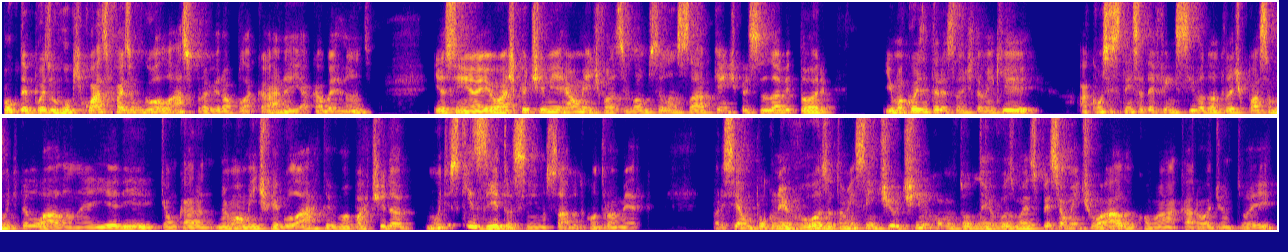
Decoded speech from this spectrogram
Pouco depois o Hulk quase faz um golaço para virar o placar, né, e acaba errando. E assim, aí eu acho que o time realmente fala assim, vamos se lançar porque a gente precisa da vitória. E uma coisa interessante também que a consistência defensiva do Atlético passa muito pelo Alan, né? E ele, que é um cara normalmente regular, teve uma partida muito esquisita assim no sábado contra o América parecia um pouco nervoso. Eu também senti o time como um todo nervoso, mas especialmente o Alan, como a Carol adiantou aí.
